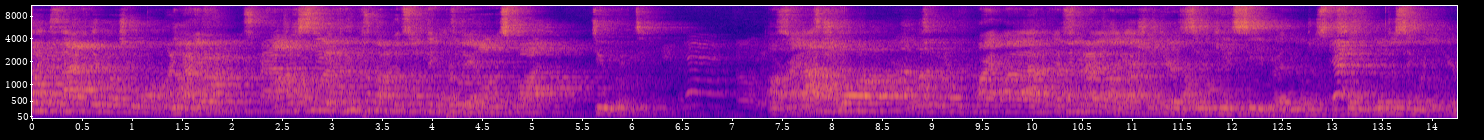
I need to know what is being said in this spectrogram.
them exactly what you want. Like, No, I'm if- going smash honestly, on if my you come up spot. with something brilliant on the spot, do it. All right. Spatula, what was it again? All right. Uh, if anybody like actually cares, it's in the key of C, but you'll just sing. You'll just sing what you hear.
